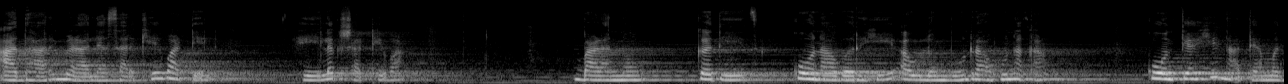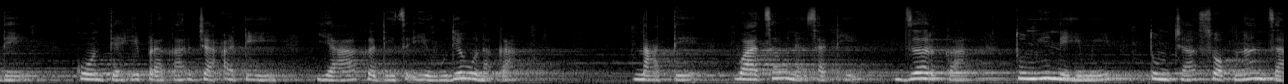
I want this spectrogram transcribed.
आधार मिळाल्यासारखे वाटेल. हे लक्षात ठेवा. बाळांनो कधीच कोणावरही अवलंबून राहू नका. कोणत्याही नात्यामध्ये कोणत्याही प्रकारच्या अटी या कधीच येऊ देऊ नका. नाते वाचवण्यासाठी जर का तुम्ही नेहमी तुमच्या स्वप्नांचा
